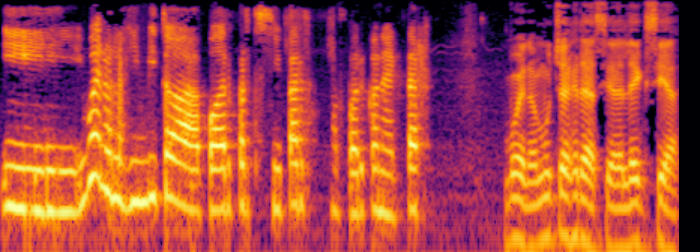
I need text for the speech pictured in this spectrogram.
Y bueno, los invito a poder participar, a poder conectar. Bueno, muchas gracias, Alexia.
